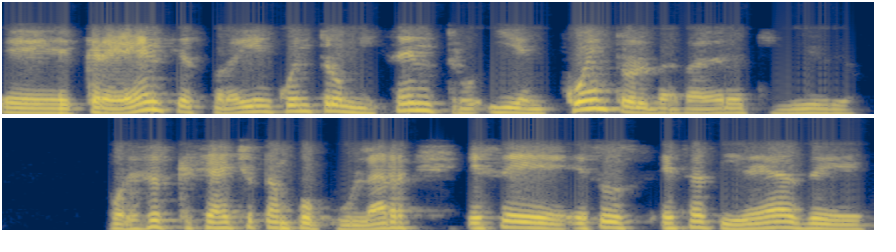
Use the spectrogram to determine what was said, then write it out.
eh, creencias, por ahí encuentro mi centro y encuentro el verdadero equilibrio. Por eso es que se ha hecho tan popular ese, esos, esas ideas de,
